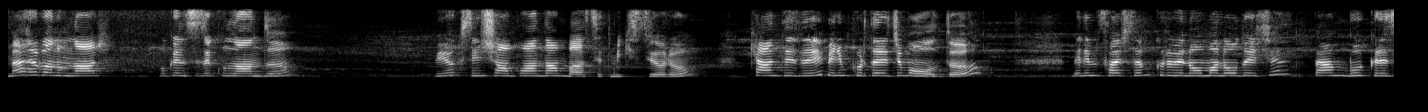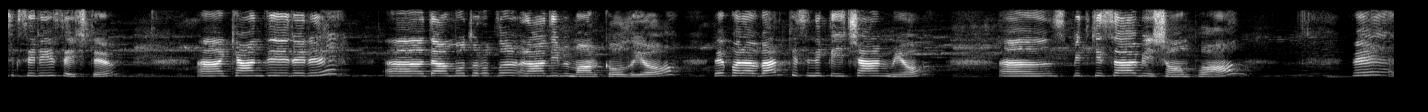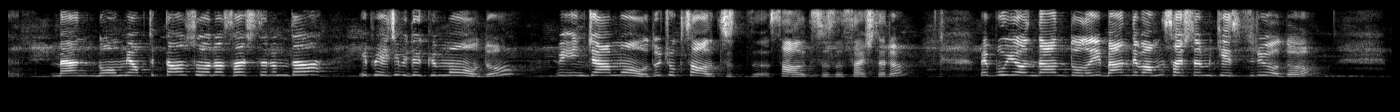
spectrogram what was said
Merhaba hanımlar. Bugün size kullandığım Bioxin şampuandan bahsetmek istiyorum. Kendisi benim kurtarıcım oldu. Benim saçlarım kuru ve normal olduğu için ben bu klasik seriyi seçtim. Ee, Kendileri e, dermatologla önerdiği bir marka oluyor. Ve paraben kesinlikle içermiyor. Ee, Bitkisel bir şampuan. Ve ben doğum yaptıktan sonra saçlarımda epeyce bir dökülme oldu. Ve incelme oldu. Çok sağlıksızdı, sağlıksızdı saçlarım. Ve bu yönden dolayı ben devamlı saçlarımı kestiriyordum.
